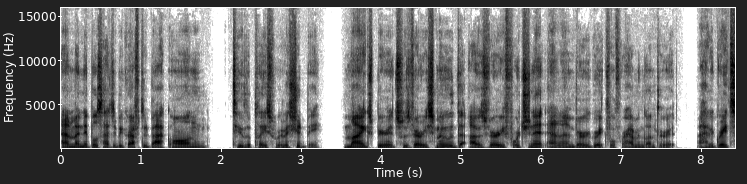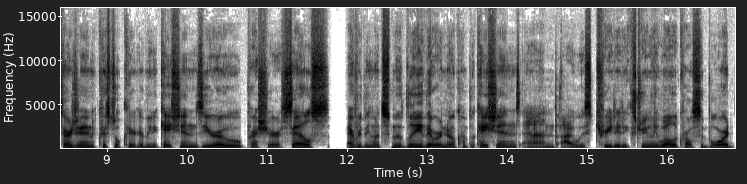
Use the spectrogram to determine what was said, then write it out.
and my nipples had to be grafted back on to the place where they should be. My experience was very smooth. I was very fortunate and I'm very grateful for having gone through it. I had a great surgeon, crystal clear communication, zero pressure sales. Everything went smoothly. There were no complications, and I was treated extremely well across the board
